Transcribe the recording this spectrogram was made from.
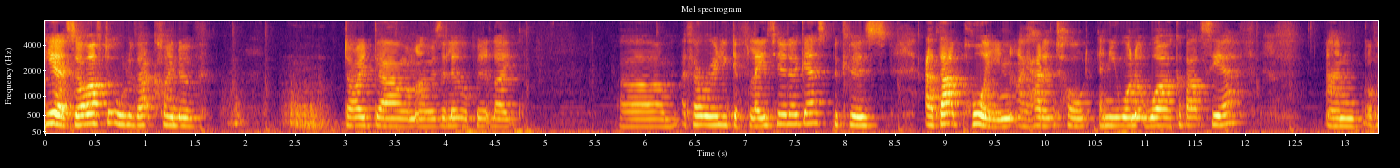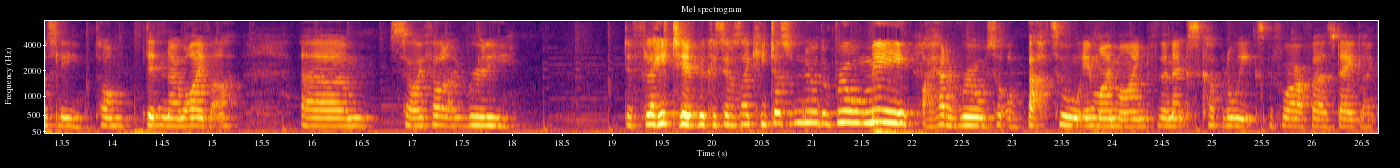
Yeah, so after all of that kind of died down, I was a little bit like, um, I felt really deflated, I guess, because at that point I hadn't told anyone at work about CF, and obviously Tom didn't know either. Um, so I felt like really deflated because it was like he doesn't know the real me. I had a real sort of battle in my mind for the next couple of weeks before our first date. Like,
